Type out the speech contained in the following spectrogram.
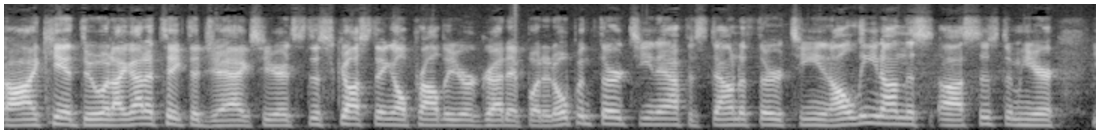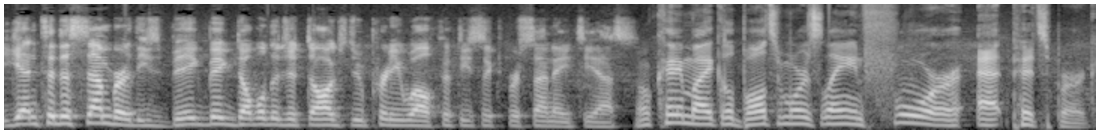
Oh, I can't do it. I got to take the Jags here. It's disgusting. I'll probably regret it, but it opened 13 half. It's down to 13. I'll lean on this uh, system here. You get into December, these big, big double digit dogs do pretty well 56% ATS. Okay, Michael. Baltimore's laying four at Pittsburgh.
